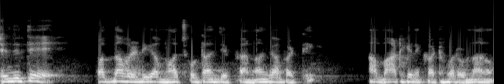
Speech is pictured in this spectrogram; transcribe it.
చెందితే పద్మావరెడ్డిగా మార్చుకుంటా అని చెప్పి అన్నాను కాబట్టి ఆ మాటకి నేను కట్టుబడి ఉన్నాను.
